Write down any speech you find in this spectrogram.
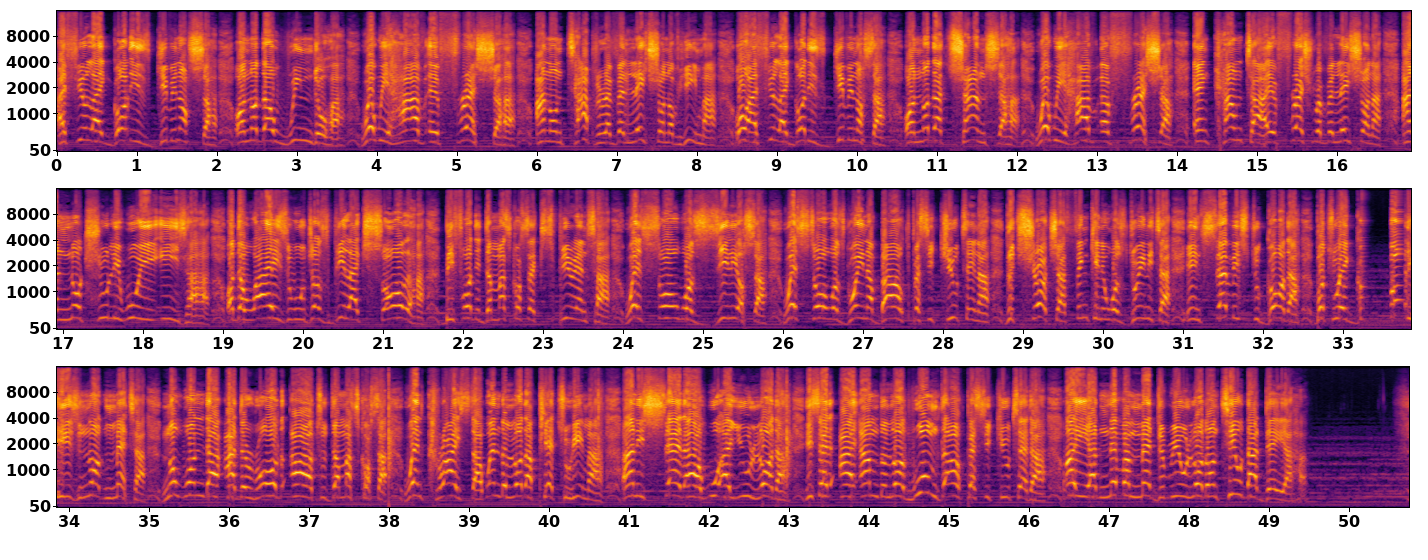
I feel like God is giving us another window where we have a fresh and untapped revelation of Him. Oh, I feel like God is giving us another chance where we have a fresh uh, encounter, a fresh revelation, uh, and know truly who He is. Uh, otherwise, we will just be like Saul uh, before the Damascus experience, uh, where Saul was zealous, uh, where Saul was going about persecuting the church, thinking he was doing it in service to God, but to a God is not met. No wonder at the road uh, to Damascus uh, when Christ, uh, when the Lord appeared to him uh, and he said, uh, Who are you, Lord? Uh, he said, I am the Lord whom thou persecuted. Uh, he had never met the real Lord until that day. Uh.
